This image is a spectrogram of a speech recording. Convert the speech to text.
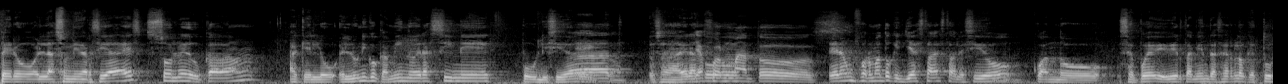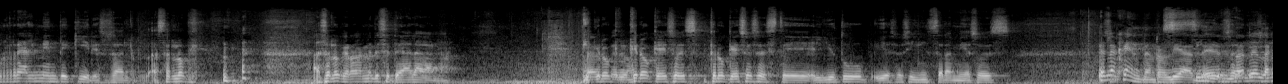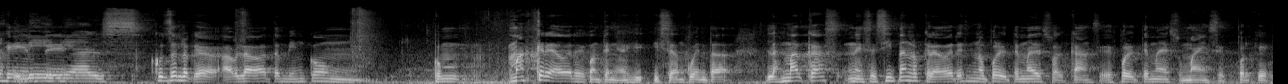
pero las universidades solo educaban a que lo- el único camino era cine, publicidad, o sea, era ya todo- formatos. era un formato que ya estaba establecido cuando se puede vivir también de hacer lo que tú realmente quieres, o sea, hacer lo que hacer lo que realmente se te da la gana. Y Claro, creo, que- pero- creo que eso es creo que eso es este el YouTube y eso es Instagram y eso es Es la gente en realidad. Sí, es o sea, darle a la gente. Justo es lo que hablaba también con, con más creadores de contenido y, y se dan cuenta, las marcas necesitan los creadores no por el tema de su alcance, es por el tema de su mindset, porque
